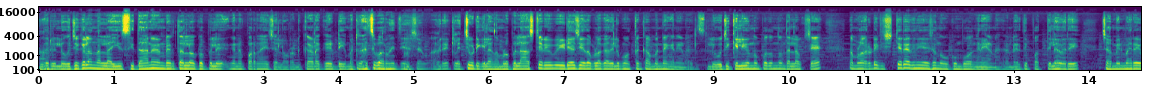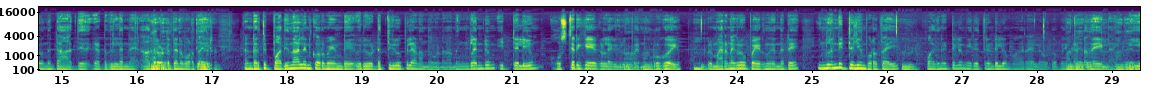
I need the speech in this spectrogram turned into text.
ഒരു ലോജിക്കലൊന്നല്ല ഈ സിദാന രണ്ടായിരത്തി ലോകകപ്പിൽ ഇങ്ങനെ പറഞ്ഞയച്ചല്ലോ. റെഡ് കാർഡൊക്കെ കിട്ടി. മറ്റൊരാഴ്ച പറഞ്ഞ ശേഷം അവർ ക്ലച്ച് പിടിക്കില്ല. നമ്മളിപ്പോൾ ലാസ്റ്റ് ഒരു വീഡിയോ ചെയ്തപ്പോഴൊക്കെ അതിൽ മൊത്തം കമന്റ് എങ്ങനെയാണ്? ലോജിക്കലി ഒന്നും ഇപ്പോൾ ഇതൊന്നും അല്ല പക്ഷേ നമ്മൾ അവരുടെ ഹിസ്റ്ററി അതിന് ശേഷം നോക്കുമ്പോൾ അങ്ങനെയാണ്. രണ്ടായിരത്തി പത്തിൽ അവർ ചാമ്പ്യന്മാരെ വന്നിട്ട് ആദ്യ ഘട്ടത്തിൽ തന്നെ ആദ്യ റൗണ്ടിൽ തന്നെ പുറത്തായി. രണ്ടായിരത്തി പതിനാല് എനിക്ക് ഓർമ്മയുണ്ട് ഒരു ഡെത്ത് ഗ്രൂപ്പിലാണ് അന്ന് വീണത് അന്ന് ഇംഗ്ലണ്ടും ഇറ്റലിയും കോസ്റ്ററിക്കയൊക്കെ ഉള്ള ഒരു ഗ്രൂപ്പായിരുന്നു ഉറുഗോയും ഒരു മരണ ഗ്രൂപ്പായിരുന്നു എന്നിട്ട് ഇംഗ്ലണ്ട് ഇറ്റലിയും പുറത്തായി. പതിനെട്ടിലും ഇരുപത്തിരണ്ടിലും അവരെ ലോകകപ്പിന് കണ്ടതേ ഇല്ല. ഈ ഈ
